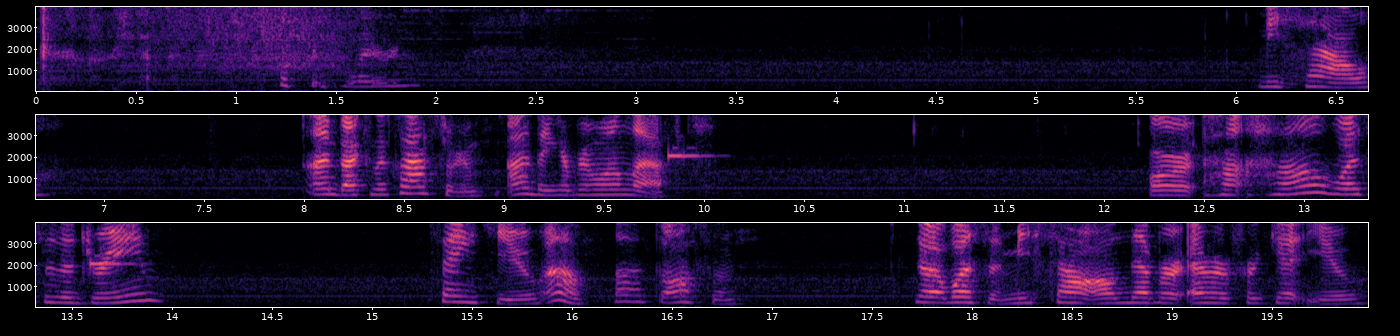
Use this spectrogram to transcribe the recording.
That's hilarious. Misao. I'm back in the classroom. I think everyone left. Or, huh, huh? Was it a dream? Thank you. Oh, that's awesome. No, it wasn't. Misao, I'll never ever forget you.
